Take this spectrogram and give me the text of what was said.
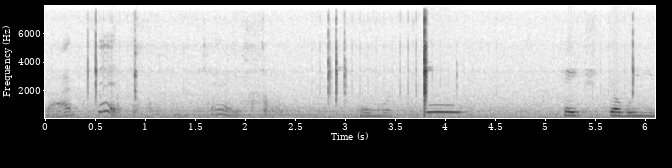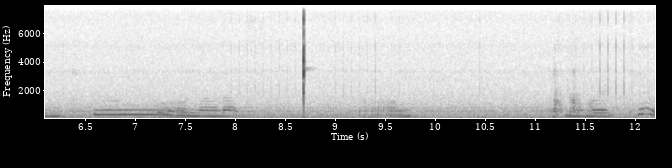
That's it. Okay. Homework 2. HW2. Oh no, that's wrong. Number two.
